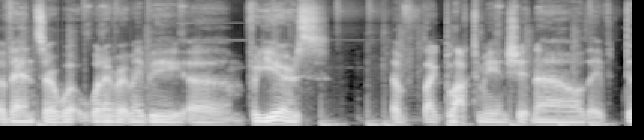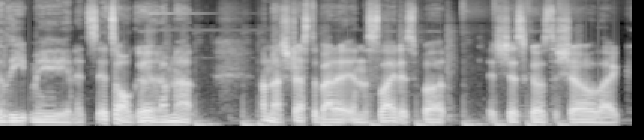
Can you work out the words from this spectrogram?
events or wh- whatever it may be, um, for years have like blocked me and shit now. They've delete me and it's, it's all good. I'm not, I'm not stressed about it in the slightest, but it just goes to show like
